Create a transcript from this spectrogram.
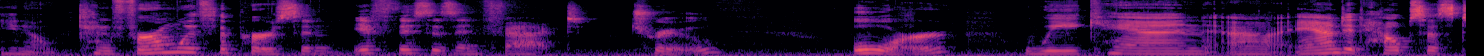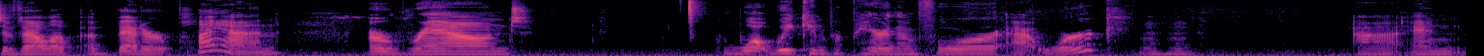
you know, confirm with the person if this is in fact true, or we can, uh, and it helps us develop a better plan around what we can prepare them for at work. Uh, and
